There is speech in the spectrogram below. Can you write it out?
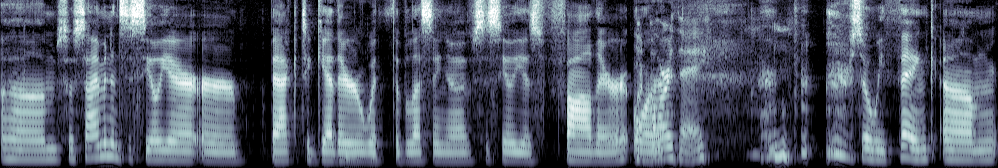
um, so Simon and Cecilia are back together with the blessing of Cecilia's father, What or are they? so we think. Um,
